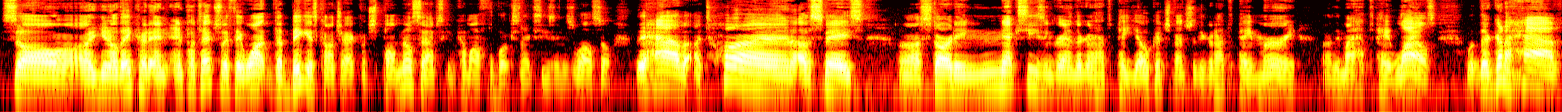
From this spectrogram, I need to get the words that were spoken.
So, uh, you know, they could, and, and potentially if they want the biggest contract, which is Paul Millsap's, can come off the books next season as well. So they have a ton of space uh, starting next season. Granted, they're going to have to pay Jokic. Eventually, they're going to have to pay Murray. Uh, they might have to pay Lyles. But they're going to have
